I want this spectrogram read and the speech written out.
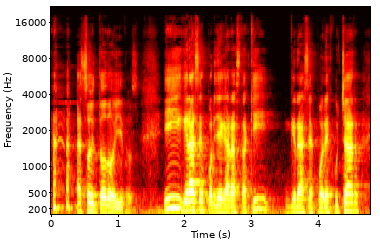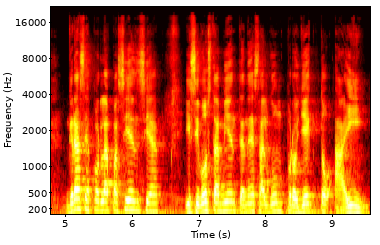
soy todo oídos. Y gracias por llegar hasta aquí, gracias por escuchar, gracias por la paciencia. Y si vos también tenés algún proyecto ahí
